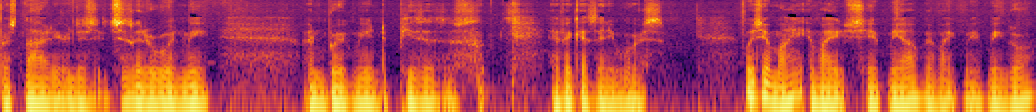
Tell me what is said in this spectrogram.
personality, or just it's just gonna ruin me and break me into pieces if it gets any worse. Which it might. It might shape me up. It might make me grow.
